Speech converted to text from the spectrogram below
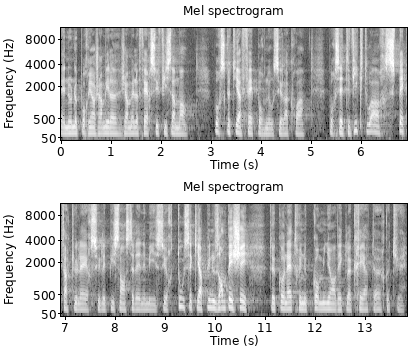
et nous ne pourrions jamais jamais le faire suffisamment, pour ce que tu as fait pour nous sur la croix, pour cette victoire spectaculaire sur les puissances de l'ennemi, sur tout ce qui a pu nous empêcher de connaître une communion avec le Créateur que tu es.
